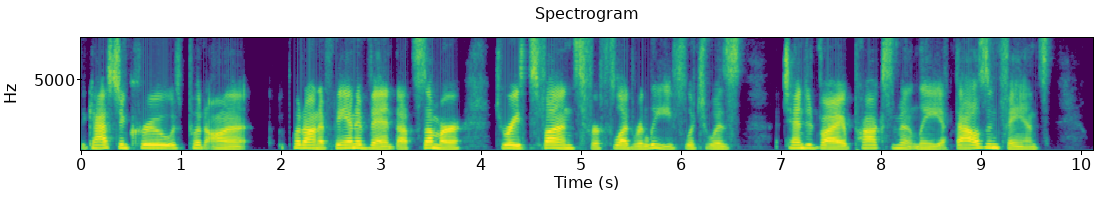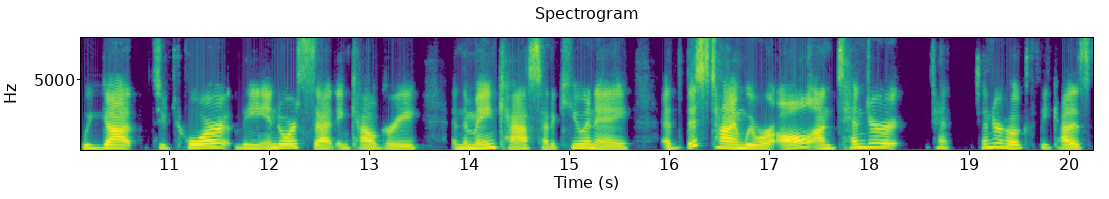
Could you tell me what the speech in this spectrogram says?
The cast and crew was put on put on a fan event that summer to raise funds for flood relief, which was attended by approximately a thousand fans. We got to tour the indoor set in Calgary, and the main cast had a Q&A. At this time, we were all on tender ten, tender hooks because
